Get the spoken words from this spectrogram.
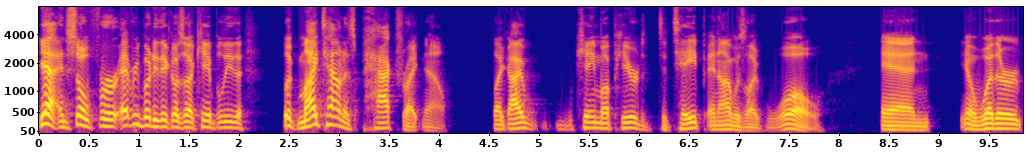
Yeah, and so for everybody that goes, I can't believe that. Look, my town is packed right now. Like I came up here to, to tape, and I was like, "Whoa!" And you know, whether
